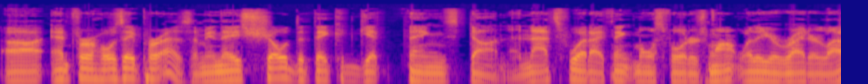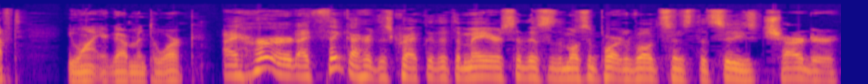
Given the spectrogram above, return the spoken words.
Uh, and for Jose Perez, I mean, they showed that they could get things done, and that's what I think most voters want, whether you're right or left. You want your government to work. I heard, I think I heard this correctly, that the mayor said this is the most important vote since the city's charter.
